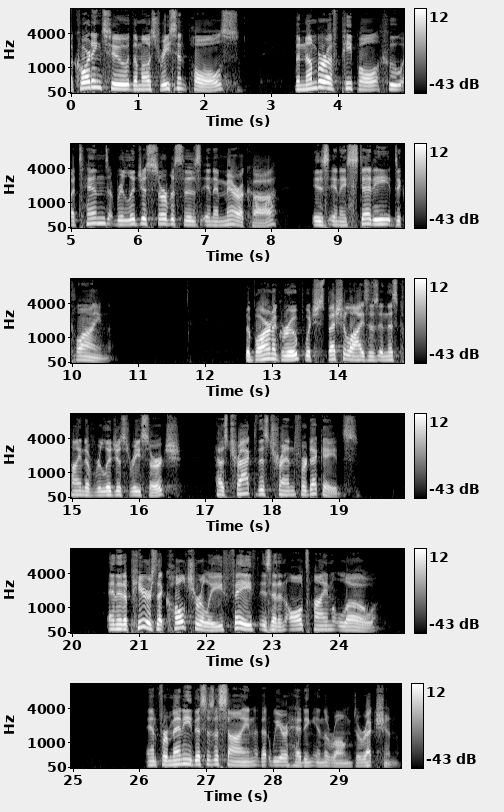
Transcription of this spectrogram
According to the most recent polls, the number of people who attend religious services in America is in a steady decline. The Barna Group, which specializes in this kind of religious research, has tracked this trend for decades. And it appears that culturally, faith is at an all time low. And for many, this is a sign that we are heading in the wrong direction.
